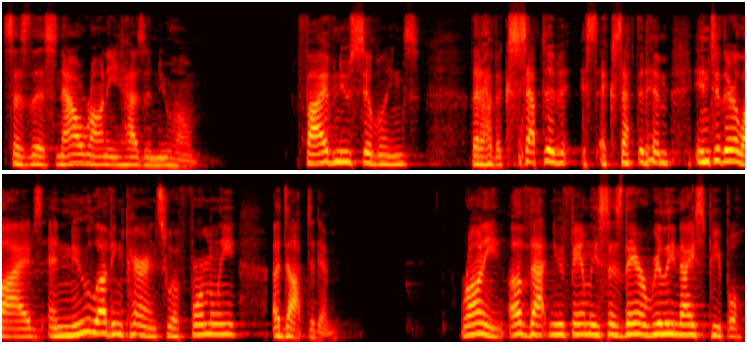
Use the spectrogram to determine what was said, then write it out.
It says this Now Ronnie has a new home, five new siblings that have accepted, accepted him into their lives, and new loving parents who have formally adopted him. Ronnie, of that new family, says they are really nice people.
